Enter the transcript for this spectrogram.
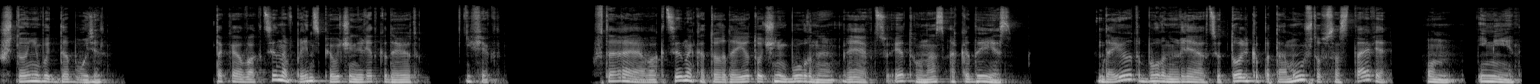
что-нибудь добудет. Такая вакцина, в принципе, очень редко дает эффект. Вторая вакцина, которая дает очень бурную реакцию, это у нас АКДС. Дает бурную реакцию только потому, что в составе он имеет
